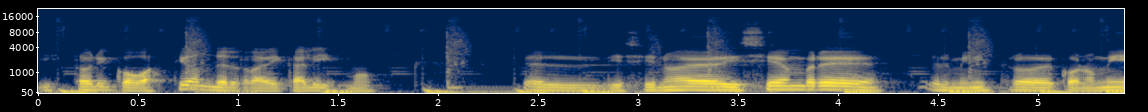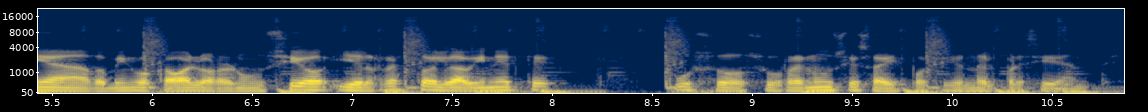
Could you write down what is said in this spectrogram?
histórico bastión del radicalismo, el 19 de diciembre el ministro de Economía Domingo Cavallo renunció y el resto del gabinete puso sus renuncias a disposición del presidente.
